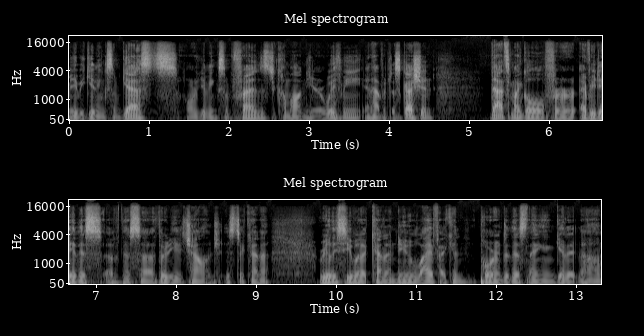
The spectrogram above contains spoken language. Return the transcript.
maybe getting some guests or getting some friends to come on here with me and have a discussion. That's my goal for every day this of this uh, 30 day challenge is to kind of really see what kind of new life I can pour into this thing and get it um,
